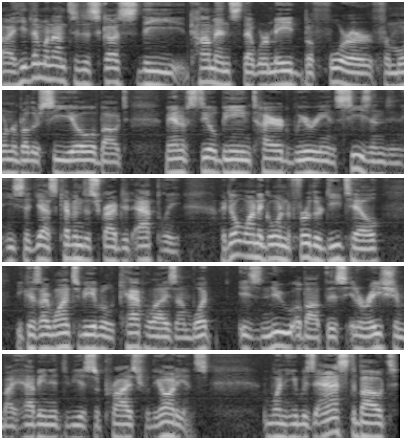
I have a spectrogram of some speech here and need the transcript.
Uh, he then went on to discuss the comments that were made before from Warner Brothers CEO about Man of Steel being tired, weary, and seasoned, and he said, Yes, Kevin described it aptly. I don't want to go into further detail because I want to be able to capitalize on what is new about this iteration by having it to be a surprise for the audience. When he was asked about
